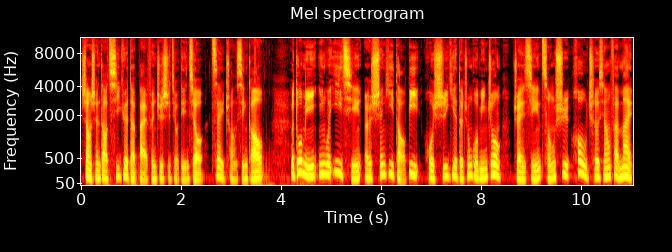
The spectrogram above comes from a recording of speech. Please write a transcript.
上升到七月的百分之十九点九，再创新高。而多名因为疫情而生意倒闭或失业的中国民众转型从事后车厢贩卖，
